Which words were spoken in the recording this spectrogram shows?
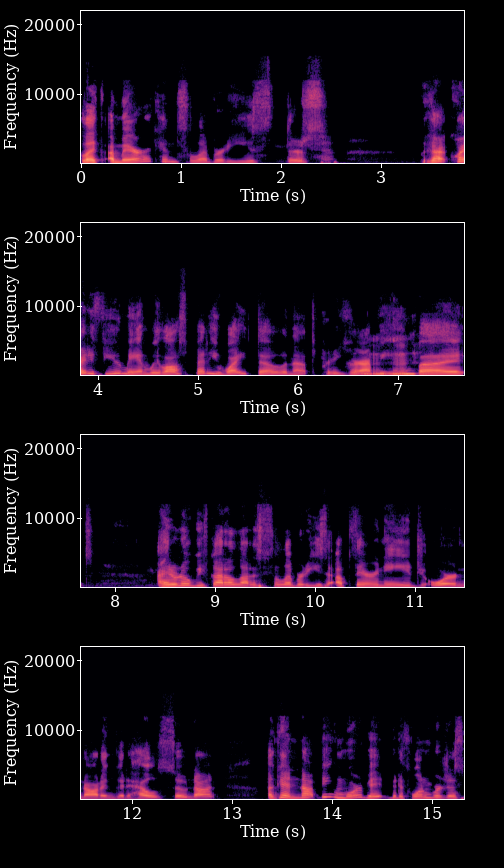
like American celebrities, there's we got quite a few, man. We lost Betty White though, and that's pretty crappy. Mhm. But I don't know. We've got a lot of celebrities up there in age or not in good health. So not again, not being morbid, but if one were just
